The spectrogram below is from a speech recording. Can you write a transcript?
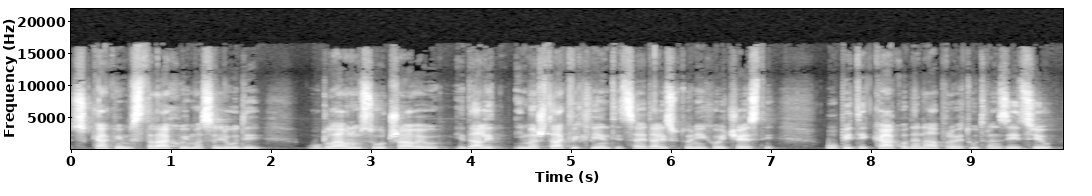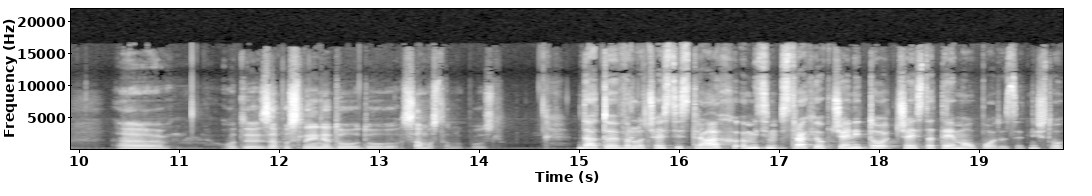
s kakvim strahovima se ljudi uglavnom suočavaju i da li imaš takvih klijentica i da li su to njihovi česti upiti kako da naprave tu tranziciju od zaposlenja do, do samostalnog posla? Da, to je vrlo česti strah. Mislim, strah je općenito česta tema u poduzetništvu.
